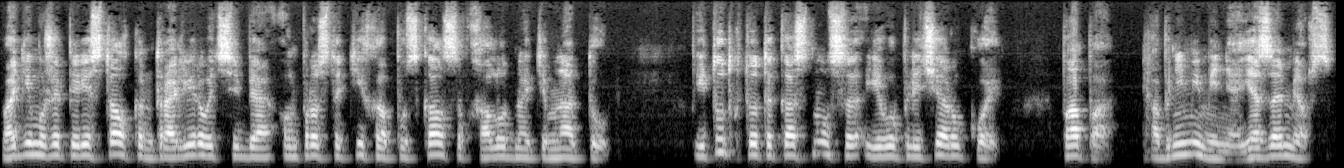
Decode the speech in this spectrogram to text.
Вадим уже перестал контролировать себя, он просто тихо опускался в холодную темноту. И тут кто-то коснулся его плеча рукой. «Папа, обними меня, я замерз».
